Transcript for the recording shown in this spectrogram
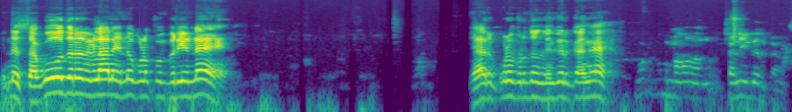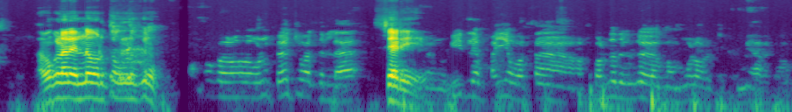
என்ன சகோதரர்களால என்ன குழப்பம் பெரிய யார் கூட பிறந்தவங்க எங்கே இருக்காங்க? சென்னையில் இருக்காங்க அவங்களால என்ன ஒருத்தம் உங்களுக்கு? ஒன்றும் பேச்சுவார்த்தை இல்லை சரி. எங்கள் வீட்டில் பையன் ஒருத்தன் பிறந்ததுக்கு மூளை வளர்ச்சி கம்மியாக இருக்கும்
